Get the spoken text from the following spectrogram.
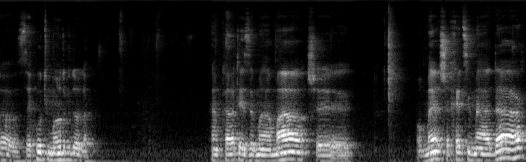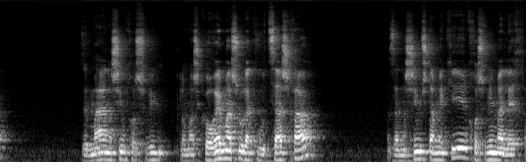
לא, זהות מאוד גדולה. גם קראתי איזה מאמר שאומר שחצי מהאהדה זה מה אנשים חושבים, כלומר, שקורה משהו לקבוצה שלך, אז אנשים שאתה מכיר חושבים עליך.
